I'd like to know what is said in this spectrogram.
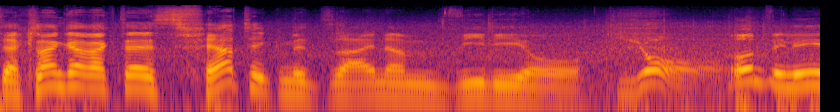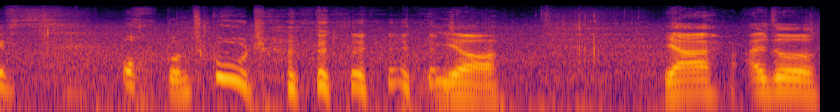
Der Klangcharakter ist fertig mit seinem Video. Ja, Und wie lief's? och, ganz gut. Ja. Ja, also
